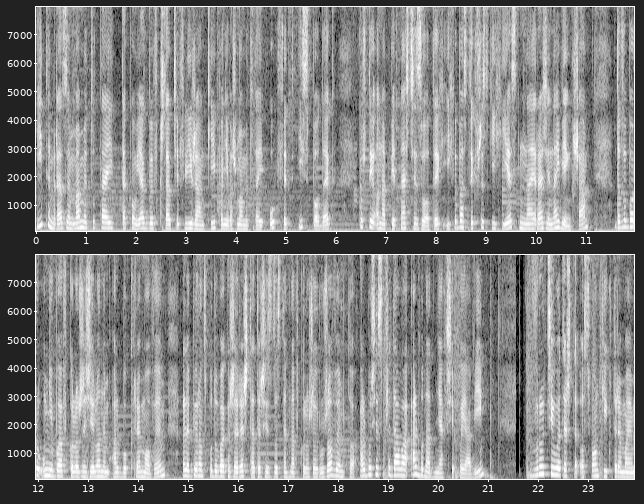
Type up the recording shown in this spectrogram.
i tym razem mamy tutaj taką jakby w kształcie filiżanki, ponieważ mamy tutaj uchwyt i spodek. Kosztuje ona 15 zł i chyba z tych wszystkich jest na razie największa. Do wyboru u mnie była w kolorze zielonym albo kremowym, ale biorąc pod uwagę, że reszta też jest dostępna w kolorze różowym, to albo się sprzedała, albo na dniach się pojawi. Wróciły też te osłonki, które mają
